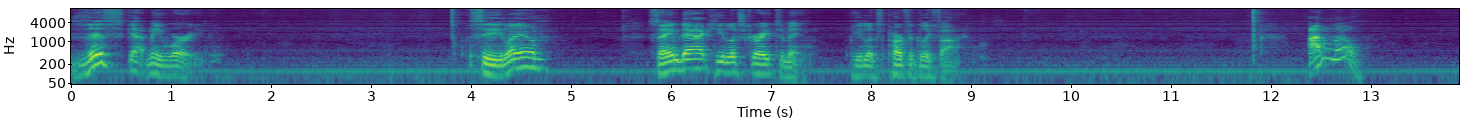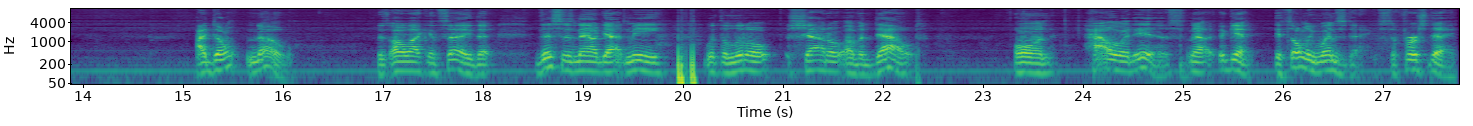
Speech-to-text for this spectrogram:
This got me worried. CeeDee Lamb, same Dak, he looks great to me. He looks perfectly fine. I don't know. I don't know. Is all I can say that this has now got me with a little shadow of a doubt on how it is. Now, again, it's only Wednesday. It's the first day.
